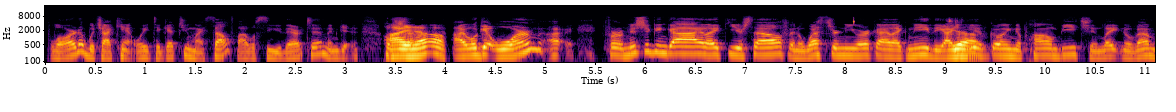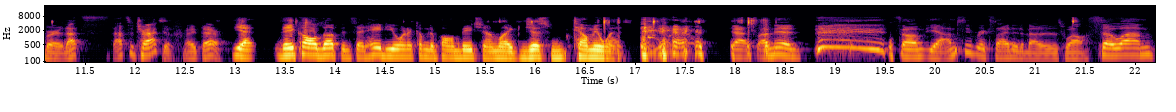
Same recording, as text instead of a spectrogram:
Florida, which I can't wait to get to myself. I will see you there, Tim, and get. I know. I will get warm. Uh, for a Michigan guy like yourself and a Western New York guy like me, the idea yeah. of going to Palm Beach in late November, that's that's attractive right there. Yeah, they called up and said, "Hey, do you want to come to Palm Beach?" And I'm like, "Just tell me when." yes, I'm in. So yeah, I'm super excited about it as well. So um,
